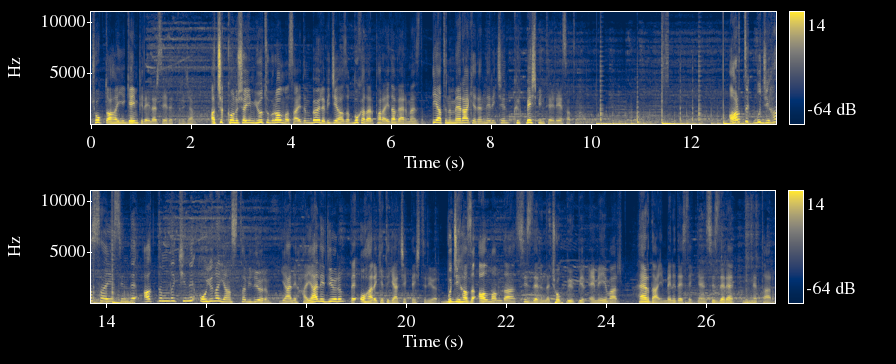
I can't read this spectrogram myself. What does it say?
çok daha iyi gameplayler seyrettireceğim. Açık konuşayım YouTuber olmasaydım böyle bir cihaza bu kadar parayı da vermezdim. Fiyatını merak edenler için 45.000 TL'ye satın aldım. Artık bu cihaz sayesinde aklımdakini oyuna yansıtabiliyorum. Yani hayal ediyorum ve o hareketi gerçekleştiriyorum. Bu cihazı almamda sizlerin de çok büyük bir emeği var. Her daim beni destekleyen sizlere minnettarım.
